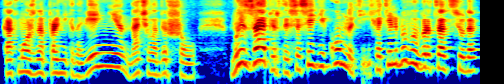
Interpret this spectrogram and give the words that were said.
как можно проникновеннее начал Абершоу. «Мы заперты в соседней комнате и хотели бы выбраться отсюда».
